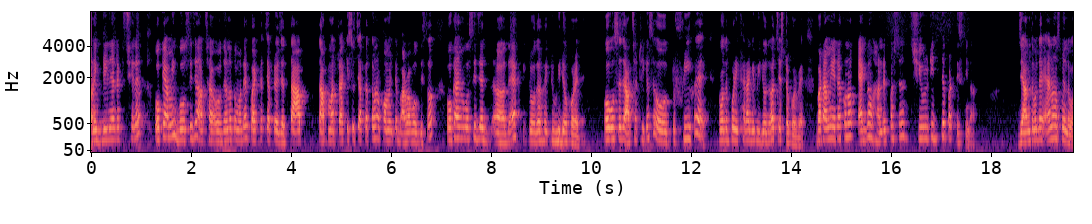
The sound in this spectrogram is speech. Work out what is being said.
অনেক ব্রিলিয়ান্ট একটা ছেলে। ওকে আমি বলছি যে আচ্ছা ও যেন তোমাদের কয়েকটা চ্যাপ্টার যে তাপ, তাপমাত্রা, কিছু চ্যাপ্টার তোমরা কমেন্টে বারবার বলতেছো। ওকে আমি বলছি যে দেখ, একটু ওদের একটু ভিডিও করে দে। ও বলছে যে আচ্ছা ঠিক আছে। ও একটু ফ্রি হয়ে তোমাদের পরীক্ষার আগে ভিডিও দেওয়ার চেষ্টা করবে। বাট আমি এটা কোনো একদম হান্ড্রেড পার্সেন্ট সিউরিটি দিতে পারতেছি না। যে আমি তোমাদের অ্যানাউন্সমেন্ট দেবো।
